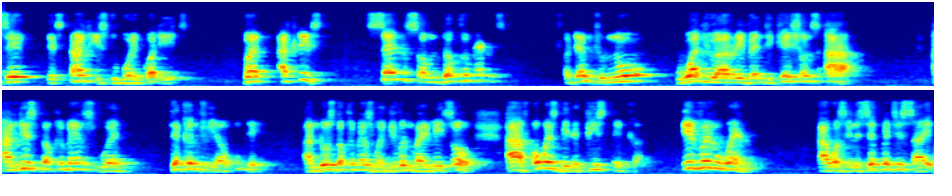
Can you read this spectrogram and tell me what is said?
say the stand is to boycott it, but at least send some documents for them to know what your revendications are. And these documents were taken to Yaoundé, and those documents were given by me. So I've always been a peacemaker. Even when I was in the separatist side,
